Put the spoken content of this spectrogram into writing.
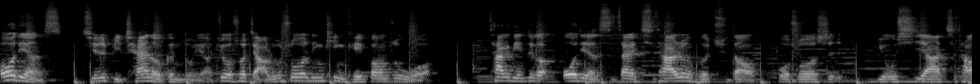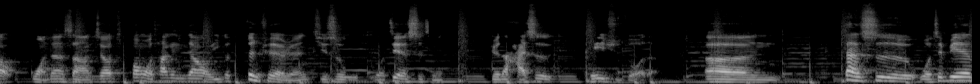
audience 其实比 channel 更重要。就是说，假如说 l i n k i n 可以帮助我 targeting 这个 audience 在其他任何渠道或者说是游戏啊其他网站上，只要帮我 targeting 到一个正确的人，其实我这件事情觉得还是可以去做的。嗯，但是我这边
